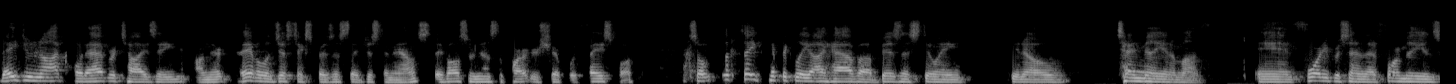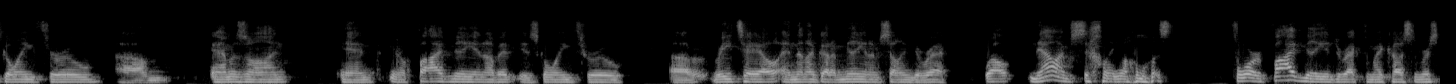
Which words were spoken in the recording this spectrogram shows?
they do not put advertising on their, they have a logistics business they've just announced. They've also announced a partnership with Facebook. So let's say typically I have a business doing, you know, 10 million a month and 40% of that 4 million is going through um, Amazon and you know five million of it is going through uh, retail, and then I've got a million I'm selling direct. Well, now I'm selling almost four or five million direct to my customers,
